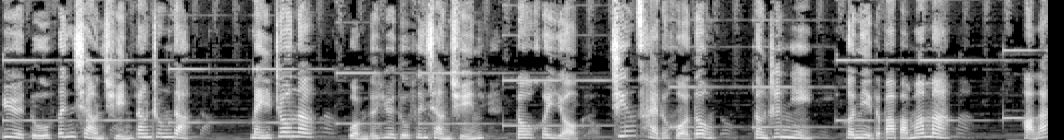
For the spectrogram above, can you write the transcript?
阅读分享群当中的。每一周呢，我们的阅读分享群都会有精彩的活动等着你和你的爸爸妈妈。好了，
